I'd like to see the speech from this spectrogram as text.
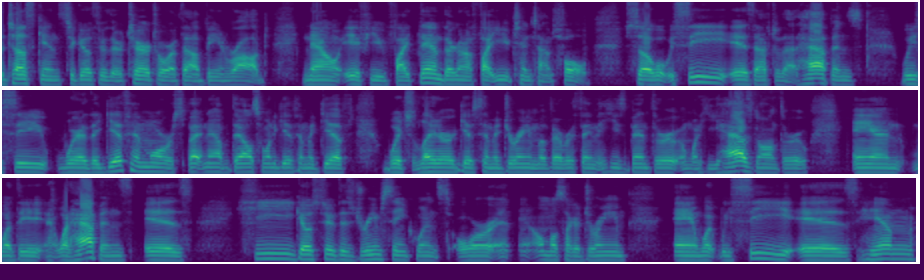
the Tuskens to go through their territory without being robbed. Now, if you fight them, they're going to fight you 10 times fold. So, what we see is after that happens, we see where they give him more respect now, but they also want to give him a gift, which later gives him a dream of everything that he's been through and what he has gone through. And what the what happens is he goes through this dream sequence, or almost like a dream, and what we see is him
